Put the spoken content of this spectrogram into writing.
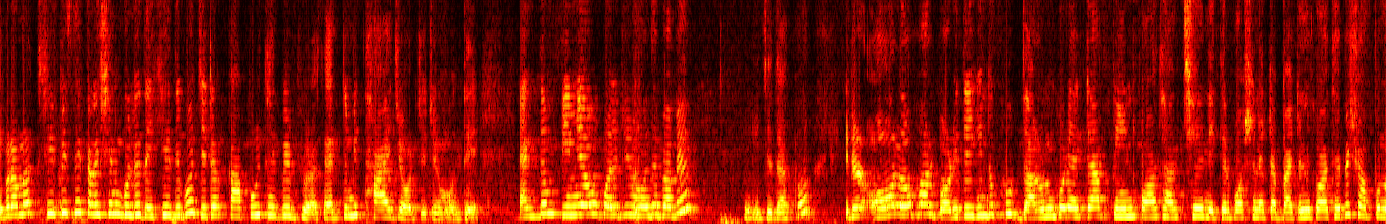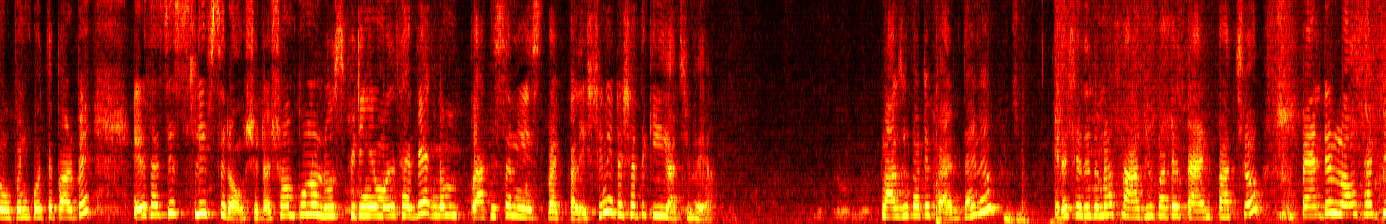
এবার আমরা থ্রি পিসের কালেকশনগুলো দেখিয়ে দেবো, যেটার কাপড় থাকবে ভিউয়ার্স, একদমই থাই জর্জেটের মধ্যে। একদম প্রিমিয়াম কোয়ালিটির মধ্যে পাবে। এই যে দেখো এটার অল ওভার বডিতে কিন্তু খুব দারুণ করে একটা প্রিন্ট করা থাকছে নেকের পশনে একটা বাটন করা থাকবে সম্পূর্ণ ওপেন করতে পারবে। এটা থাকছে স্লিভসের অংশটা সম্পূর্ণ লুজ ফিটিং এর মধ্যে থাকবে একদম পাকিস্তানি স্পাইক কালেকশন এটার সাথে কি আছে ভাইয়া? প্লাজো কাটে প্যান্ট তাই না? এটার সাথে তোমরা প্লাজো কাটে প্যান্ট পাচ্ছ। প্যান্টের লং থাকবে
